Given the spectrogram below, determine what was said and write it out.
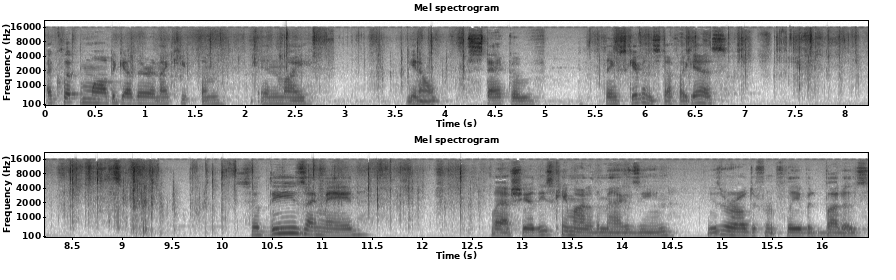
I clip them all together and I keep them in my you know, stack of Thanksgiving stuff, I guess. So these I made last year. These came out of the magazine. These were all different flavored butters.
